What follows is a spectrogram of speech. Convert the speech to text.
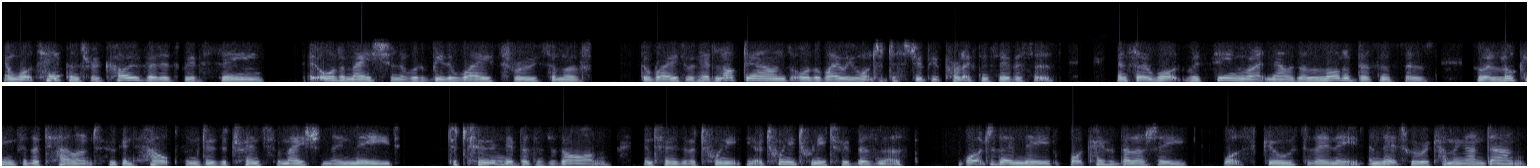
And what's happened through COVID is we've seen that automation would be the way through some of the ways we've had lockdowns or the way we want to distribute products and services. And so what we're seeing right now is a lot of businesses who are looking for the talent who can help them do the transformation they need to turn their businesses on in terms of a 20, you know, 2022 business. What do they need? What capability? What skills do they need? And that's where we're coming undone.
